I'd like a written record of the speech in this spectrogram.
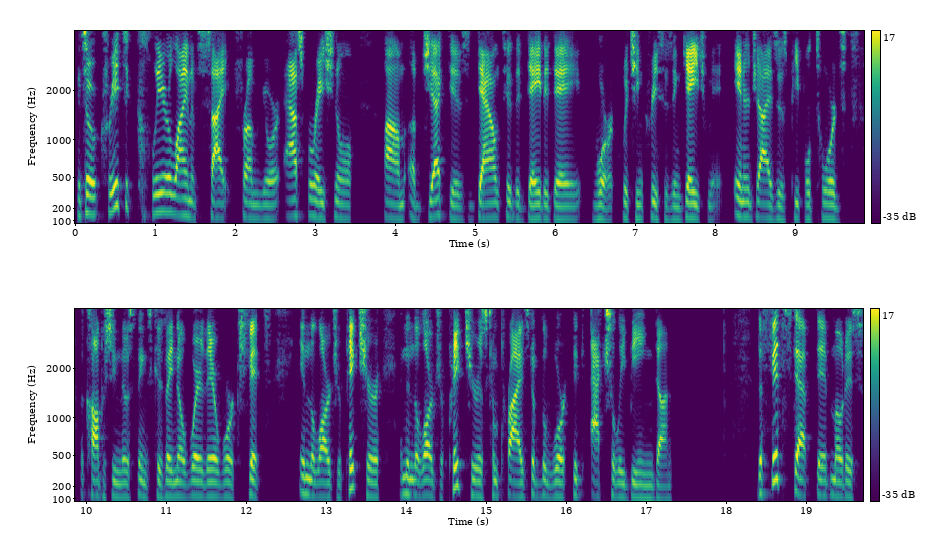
And so it creates a clear line of sight from your aspirational um, objectives down to the day to day work, which increases engagement, energizes people towards accomplishing those things because they know where their work fits in the larger picture. And then the larger picture is comprised of the work that's actually being done. The fifth step that Modus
